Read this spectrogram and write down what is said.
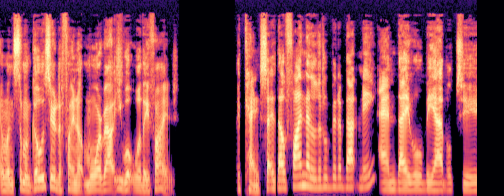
And when someone goes there to find out more about you, what will they find? Okay, so they'll find out a little bit about me and they will be able to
